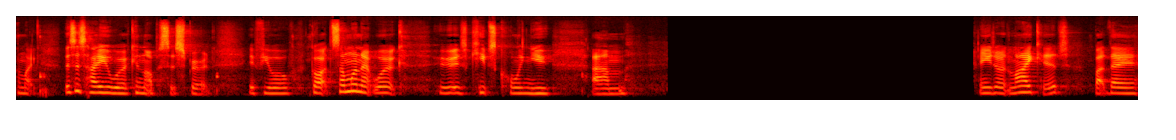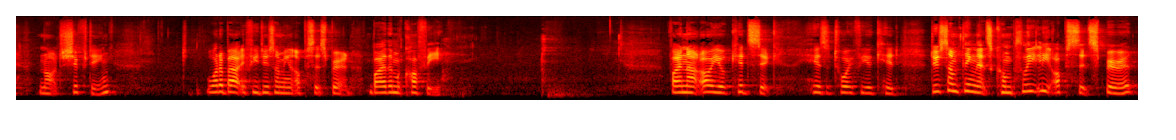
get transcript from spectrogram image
I'm like, this is how you work in the opposite spirit. If you've got someone at work who is, keeps calling you um, and you don't like it, but they're not shifting, what about if you do something in the opposite spirit? Buy them a coffee. Find out, oh, your kid's sick. Here's a toy for your kid. Do something that's completely opposite spirit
